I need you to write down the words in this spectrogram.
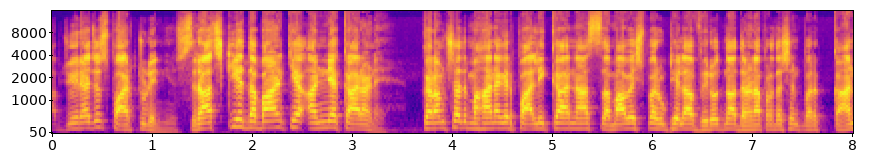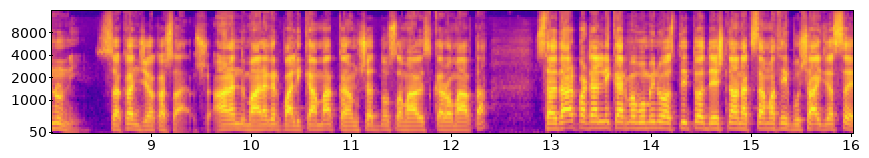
આપ જોઈ રહ્યા છો સ્પાર્ક ટુડે ન્યૂઝ રાજકીય દબાણ કે અન્ય કારણે કરમસદ મહાનગરપાલિકાના સમાવેશ પર ઉઠેલા વિરોધના ધરણા પ્રદર્શન પર કાનૂની સકંજો કસાયો છે. આણંદ મહાનગરપાલિકામાં કરમસદનો સમાવેશ કરવામાં આવતા સરદાર પટેલની કર્મભૂમિનું અસ્તિત્વ દેશના નકશામાંથી ભૂસાઈ જશે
